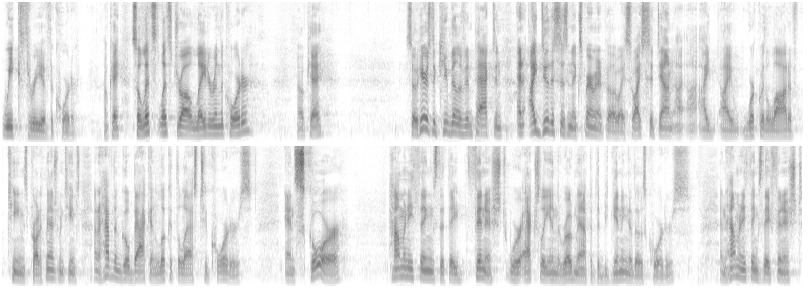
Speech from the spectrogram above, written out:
week three of the quarter. Okay? So let's, let's draw later in the quarter. Okay? So here's the cumulative impact, and, and I do this as an experiment, by the way. So I sit down, I, I, I work with a lot of teams, product management teams, and I have them go back and look at the last two quarters and score how many things that they finished were actually in the roadmap at the beginning of those quarters, and how many things they finished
